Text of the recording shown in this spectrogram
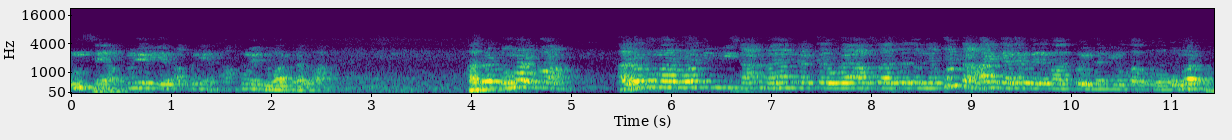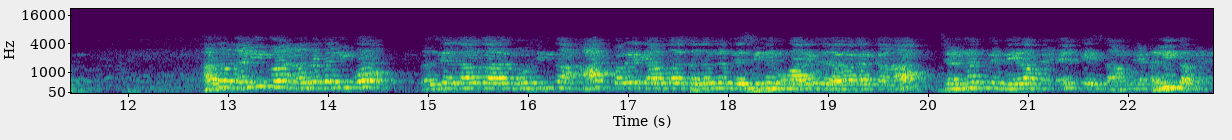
ان سے اپنے لیے اپنے حق میں دعا کروا۔ حضرت عمر کون؟ حضرت عمر وہ جن کی شان بیان کرتے ہوئے آپ صلی اللہ علیہ وسلم نے خود کہا کہ اگر میرے بعد کوئی نبی ہوتا تو وہ عمر ہوگا حضرت علی کون؟ حضرت علی وہ رضی اللہ تعالیٰ عنہ، جن کا ہاتھ پکڑ کے آپ صلی اللہ علیہ وسلم نے اپنے سینے مبارک سے لگا کر کہا، جنت میں میرا محل کے سامنے علی کا محل۔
